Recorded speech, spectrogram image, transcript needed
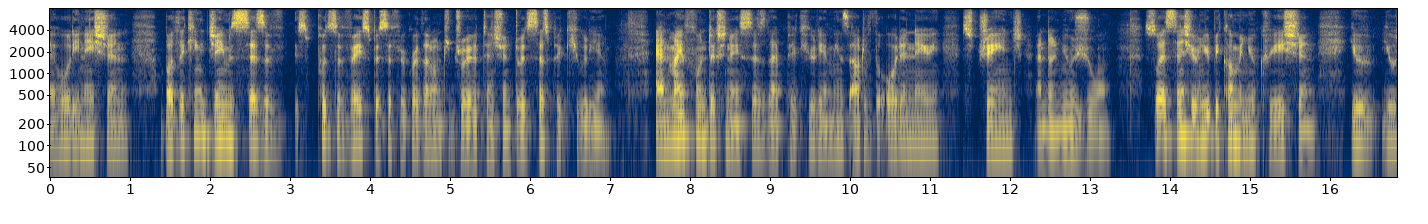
a holy nation. But the King James says a, puts a very specific word that I want to draw your attention to. It says peculiar. And my phone dictionary says that peculiar means out of the ordinary, strange, and unusual. So essentially, when you become a new creation, you you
